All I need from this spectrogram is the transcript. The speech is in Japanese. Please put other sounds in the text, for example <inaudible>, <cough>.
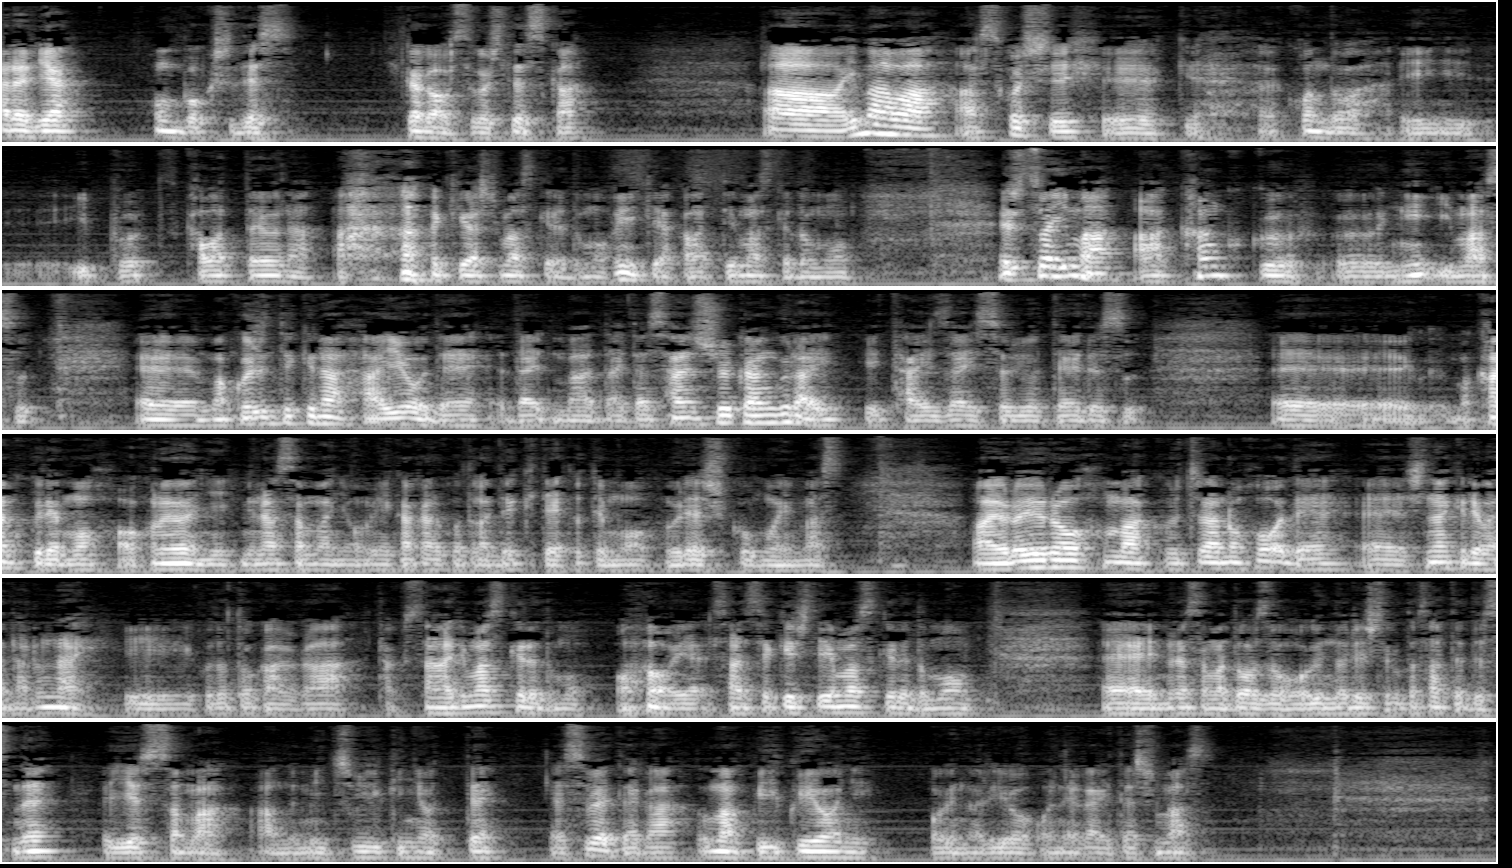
ハレリア、本牧師です。いかがお過ごしですか？あ今は少し、えー、今度は、えー、一歩変わったような <laughs> 気がしますけれども、雰囲気が変わっていますけれども、実は今、韓国にいます。えー、まあ、個人的なようで、だい,、まあ、だいたい3週間ぐらい滞在する予定です。えー、まあ、韓国でもこのように皆様にお目にかかることができてとても嬉しく思います。まあ、いろいろ、まあ、こちらの方で、えー、しなければならない、こととかがたくさんありますけれども、<laughs> 山積していますけれども、えー、皆様どうぞお祈りしてくださってですね、イエス様、あの、導きによって、すべてがうまくいくようにお祈りをお願いいたします。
